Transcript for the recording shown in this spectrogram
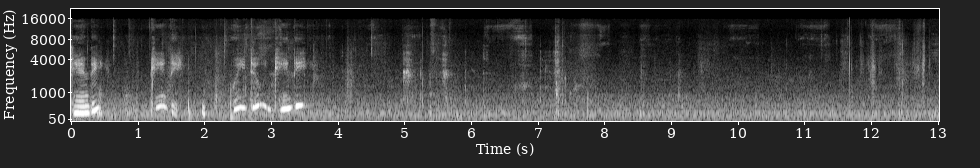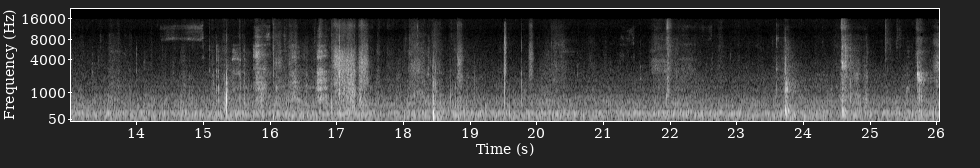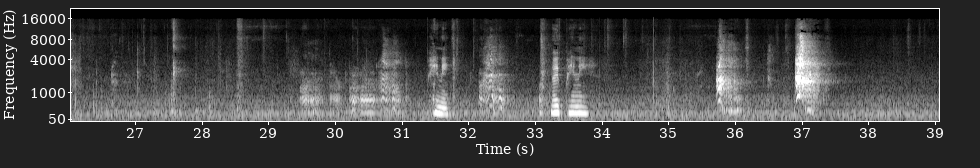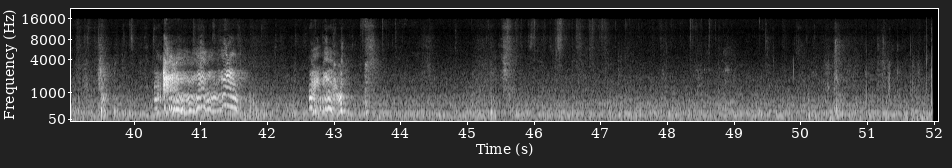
Candy? Candy, what are you doing, Candy? Penny. Move, Penny.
